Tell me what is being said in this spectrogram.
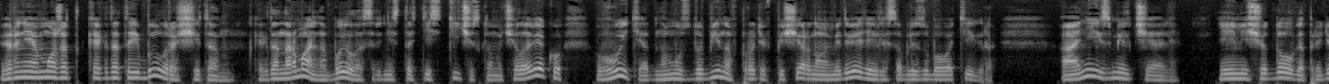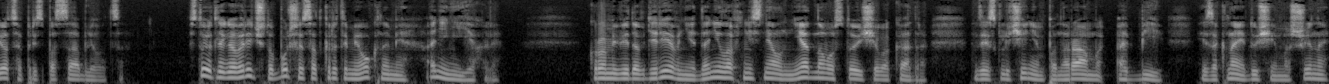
Вернее, может, когда-то и был рассчитан, когда нормально было среднестатистическому человеку выйти одному с дубинов против пещерного медведя или саблезубого тигра. А они измельчали, и им еще долго придется приспосабливаться. Стоит ли говорить, что больше с открытыми окнами они не ехали? Кроме видов деревни, Данилов не снял ни одного стоящего кадра, за исключением панорамы Аби из окна идущей машины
